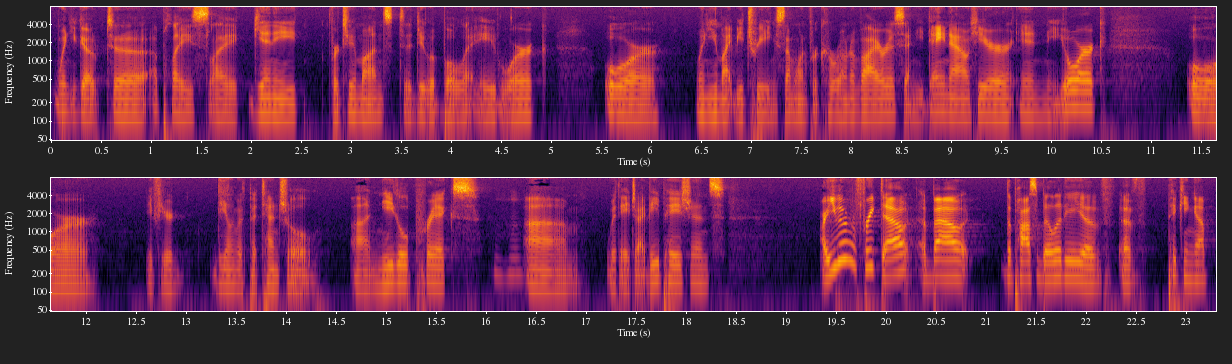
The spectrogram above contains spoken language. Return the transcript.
when you go to a place like guinea for two months to do ebola aid work or when you might be treating someone for coronavirus any day now here in New York, or if you're dealing with potential uh, needle pricks mm-hmm. um, with HIV patients. Are you ever freaked out about the possibility of, of picking up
